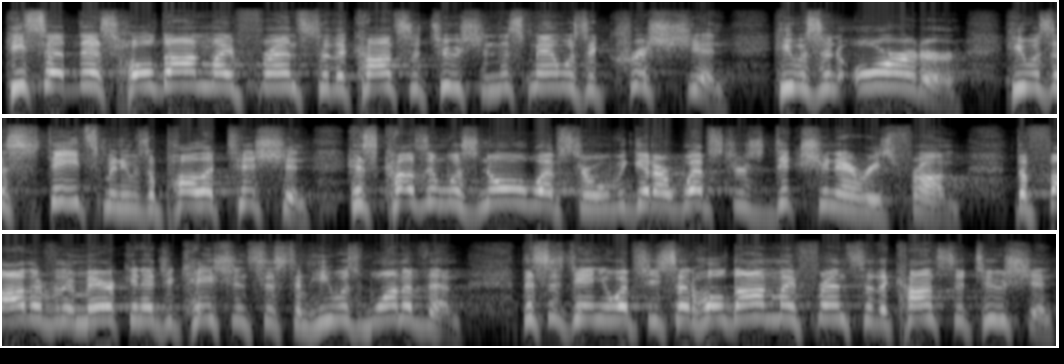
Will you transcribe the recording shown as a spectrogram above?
He said this Hold on, my friends, to the Constitution. This man was a Christian. He was an orator. He was a statesman. He was a politician. His cousin was Noah Webster, where we get our Webster's dictionaries from. The father of the American education system. He was one of them. This is Daniel Webster. He said, Hold on, my friends, to the Constitution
